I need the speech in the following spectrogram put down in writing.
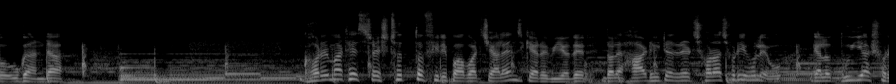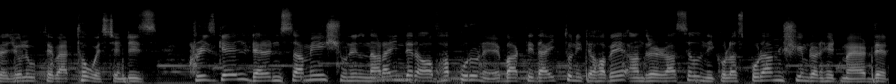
ও উগান্ডা। ঘরের মাঠে শ্রেষ্ঠত্ব ফিরে পাওয়ার চ্যালেঞ্জ ক্যারিবীয়দের। দলে হার্ড হিটারের ছড়াছড়ি হলেও গেল দুই আসরে জ্বলে উঠতে ব্যর্থ West Indies Chris Gayle Darren Sammy Sunil নারায়ণদের অভাব পূরণে বাড়তি দায়িত্ব নিতে হবে আন্দ্রে রাসেল নিকোলাস পুরান সিমরান হিটমায়ারদের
